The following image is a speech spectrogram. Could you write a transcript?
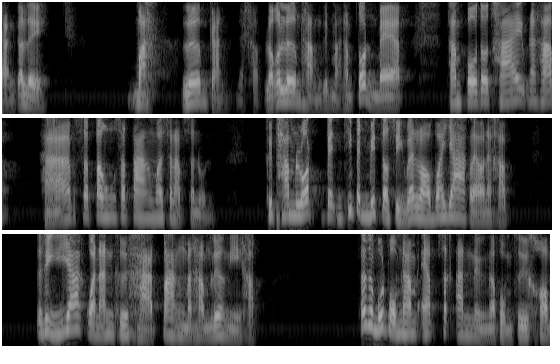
กันก็เลยมาเริ่มกันนะครับ เราก็เริ่มทำขึ้นมาทำต้นแบบ ทำโปรโตไทป์นะครับ หาสตงสตางมาสนับสนุน คือทำรถเป็นที่เป็นมิตรต่อสิ่งแวดล้อมว่ายากแล้วนะครับ แต่สิ่งที่ยากกว่านั้นคือหาตังมาทำเรื่องนี้ครับ ถ้าสมมุติผมทำแอปสักอันหนึ่งนะผมซื้อคอม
